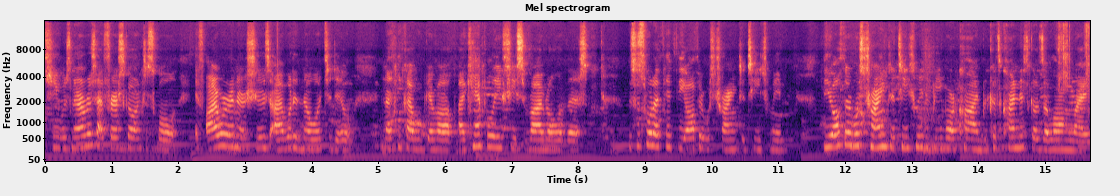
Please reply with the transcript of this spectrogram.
She was nervous at first going to school. If I were in her shoes, I wouldn't know what to do and I think I will give up. I can't believe she survived all of this. This is what I think the author was trying to teach me. The author was trying to teach me to be more kind because kindness goes a long way.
